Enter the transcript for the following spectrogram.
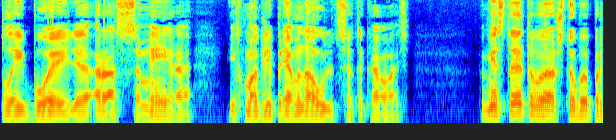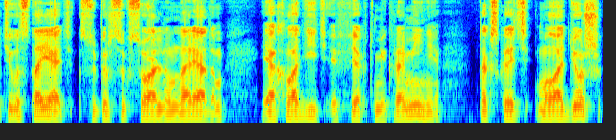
плейбоя или Расса Мейера, их могли прямо на улице атаковать. Вместо этого, чтобы противостоять суперсексуальным нарядам и охладить эффект микромини, так сказать, молодежь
